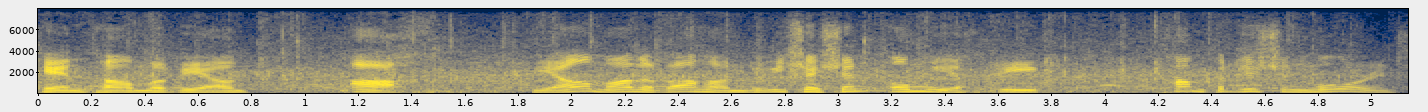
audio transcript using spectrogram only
cén tám a bhí an ach bhí am anna bhahan, bhí sé sin omíoch bhí competition mór in sin.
